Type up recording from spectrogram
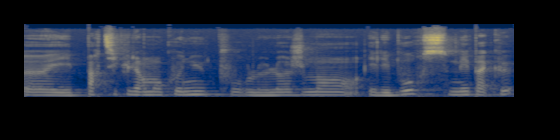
euh, est particulièrement connu pour le logement et les bourses, mais pas que.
